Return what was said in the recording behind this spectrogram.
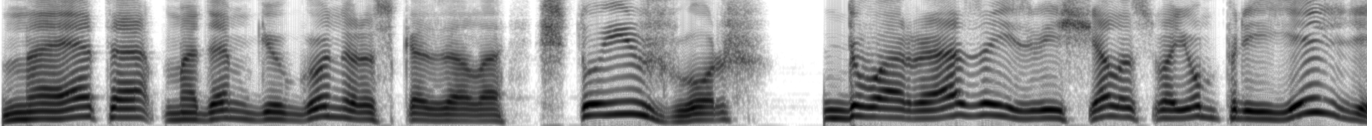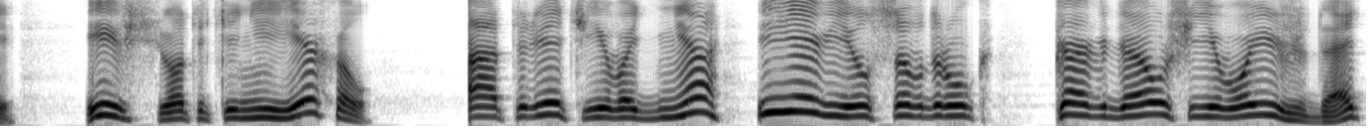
на это мадам Гюгон рассказала, что и Жорж два раза извещал о своем приезде и все-таки не ехал, а третьего дня явился вдруг, когда уж его и ждать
